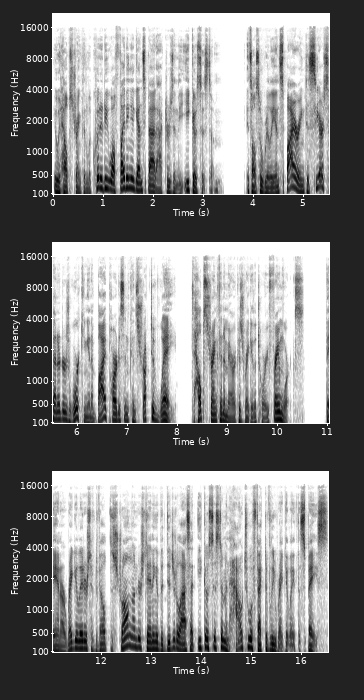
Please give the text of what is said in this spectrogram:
It would help strengthen liquidity while fighting against bad actors in the ecosystem. It's also really inspiring to see our senators working in a bipartisan, constructive way to help strengthen America's regulatory frameworks. They and our regulators have developed a strong understanding of the digital asset ecosystem and how to effectively regulate the space.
